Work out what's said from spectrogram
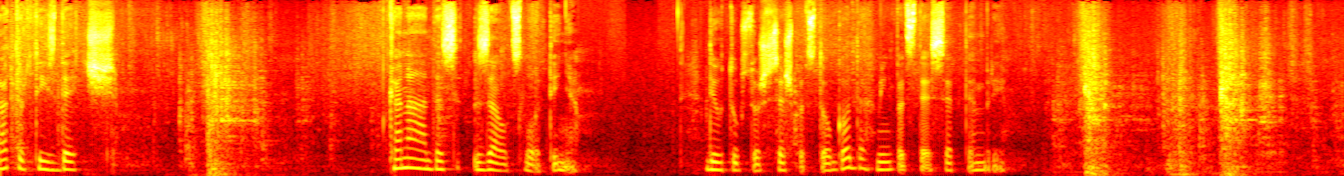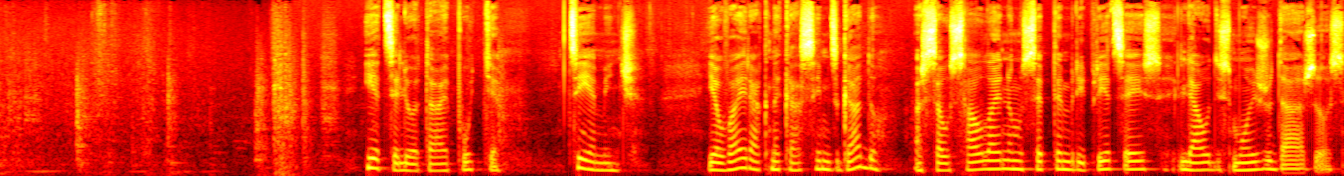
Ceturtīs dečs. Kanādas zeltslotiņa 2016. gada 11. septembrī. Ieceļotāja puķa, ciemiņš, jau vairāk nekā simts gadu ar savu saulainumu septembrī priecējusi ļaudis mūžu dārzos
